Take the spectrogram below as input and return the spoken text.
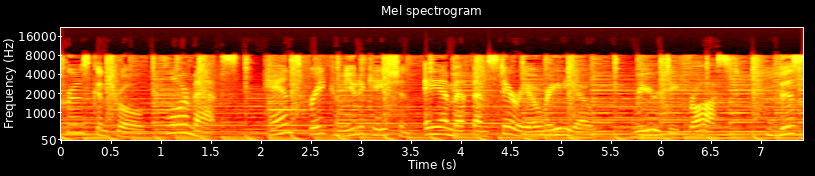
cruise control, floor mats, hands-free communication, AM FM stereo radio, rear defrost. This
